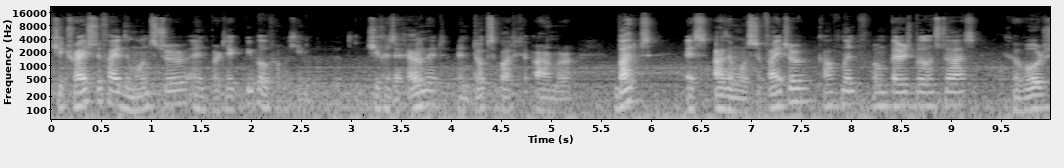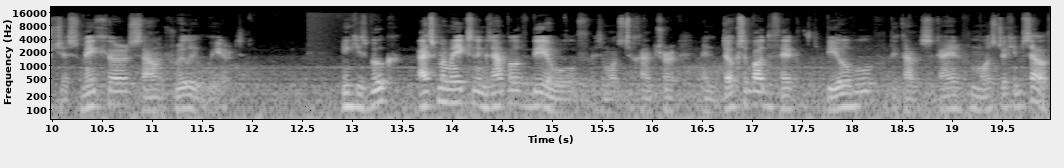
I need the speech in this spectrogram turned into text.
she tries to fight the monster and protect people from him. She has a helmet and talks about her armor, but, as other monster fighter, Kaufman from Paris belongs to us, her words just make her sound really weird. In his book, Asma makes an example of Beowulf as a monster hunter and talks about the fact that Beowulf becomes kind of a monster himself,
